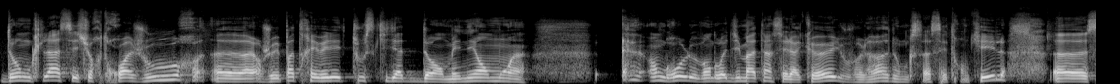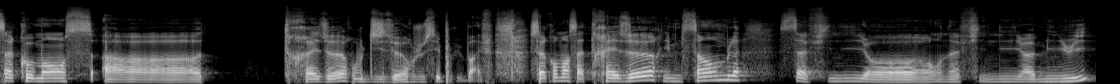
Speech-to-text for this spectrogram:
Donc là, c'est sur trois jours. Euh, alors, je vais pas te révéler tout ce qu'il y a dedans, mais néanmoins, en gros, le vendredi matin, c'est l'accueil. Voilà, donc ça, c'est tranquille. Euh, ça commence à 13h ou 10h, je sais plus. Bref, ça commence à 13h, il me semble. Ça finit, on a fini à minuit,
